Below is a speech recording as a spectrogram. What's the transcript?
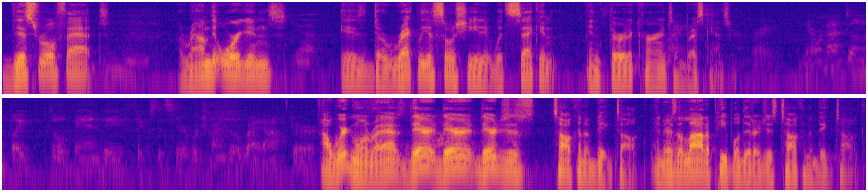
visceral fat mm-hmm. around the organs is directly associated with second and third occurrence of breast cancer. Right. Yeah, we're not dealing with like little band aid fixes here. We're trying to go right after. Oh, we're going right after. They're they're they're just talking a big talk, and there's a lot of people that are just talking a big talk.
